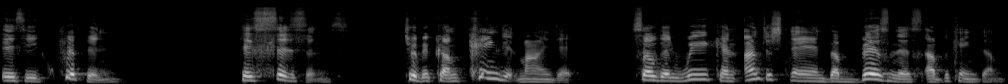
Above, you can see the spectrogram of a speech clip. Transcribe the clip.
is equipping his citizens to become kingdom minded so that we can understand the business of the kingdom.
